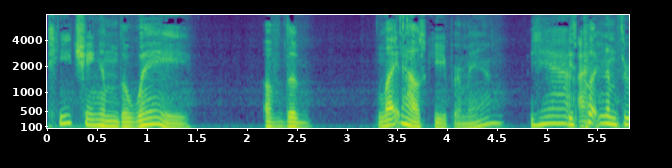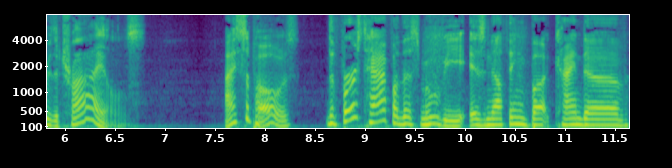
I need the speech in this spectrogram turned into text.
teaching him the way of the lighthouse keeper, man. yeah, He's I- putting him through the trials. I, suppose. The first half of this movie is nothing but kind of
